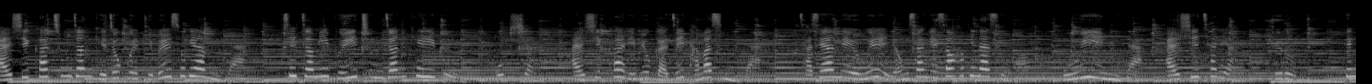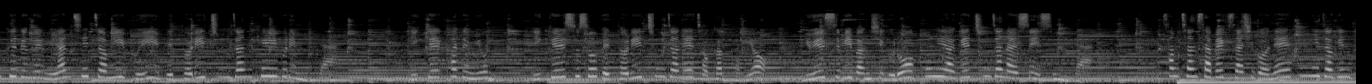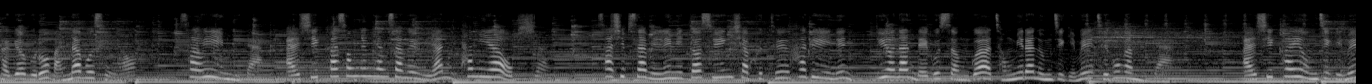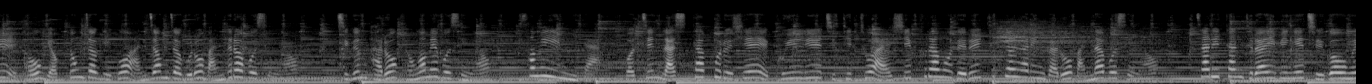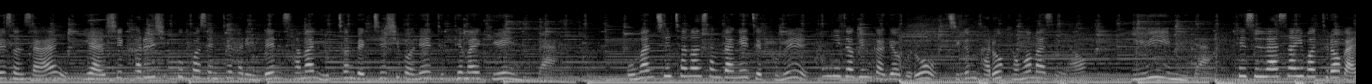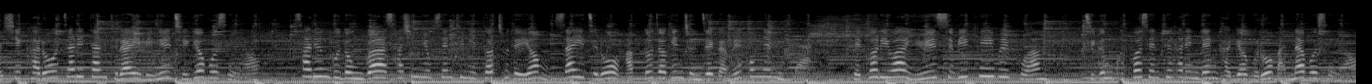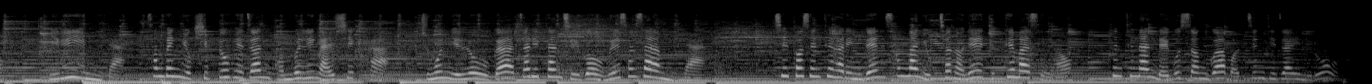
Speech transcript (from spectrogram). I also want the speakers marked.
Speaker 1: RC카 충전 개조 꿀팁을 소개합니다. 7.2V 충전 케이블, 옵션, RC카 리뷰까지 담았습니다. 자세한 내용을 영상에서 확인하세요. 5위입니다. RC 차량, 드론, 탱크 등을 위한 7.2V 배터리 충전 케이블입니다. 니켈 카드뮴, 니켈 수소 배터리 충전에 적합하며 USB 방식으로 편리하게 충전할 수 있습니다. 3,440원의 합리적인 가격으로 만나보세요. 4위입니다. RC카 성능 향상을 위한 타미야 옵션. 44mm 스윙 샤프트 하드위는 뛰어난 내구성과 정밀한 움직임을 제공합니다. RC카의 움직임을 더욱 역동적이고 안정적으로 만들어 보세요. 지금 바로 경험해 보세요. 3위입니다. 멋진 라스타 포르쉐 911 GT2 RC 프라모델을 특별 할인가로 만나보세요. 짜릿한 드라이빙의 즐거움을 선사할 이 RC카를 19% 할인된 46,170원에 득템할 기회입니다. 57,000원 상당의 제품을 합리적인 가격으로 지금 바로 경험하세요. 2위입니다. 테슬라 사이버트럭 RC카로 짜릿한 드라이빙을 즐겨보세요. 사륜 구동과 46cm 초대형 사이즈로 압도적인 존재감을 뽐냅니다. 배터리와 USB 케이블 포함 지금 9% 할인된 가격으로 만나보세요. 1위입니다. 360도 회전 덤블링 RC카 주문 옐로우가 짜릿한 즐거움을 선사합니다. 7% 할인된 36,000원에 득템하세요. 튼튼한 내구성과 멋진 디자인으로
